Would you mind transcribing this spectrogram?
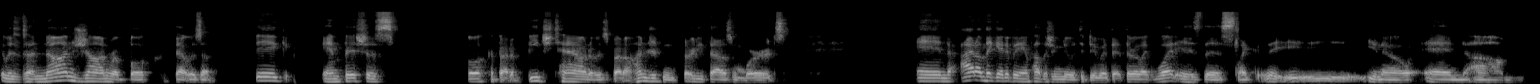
it was a non-genre book that was a big ambitious book about a beach town. It was about 130,000 words. And i don't think anybody in publishing knew what to do with it. They're like what is this? Like you know and um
